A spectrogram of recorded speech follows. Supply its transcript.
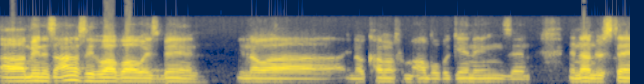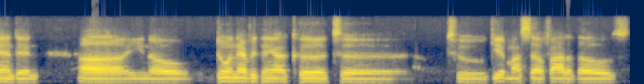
Uh, I mean, it's honestly who I've always been. You know, uh, you know, coming from humble beginnings and and understanding, uh, you know, doing everything I could to to get myself out of those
